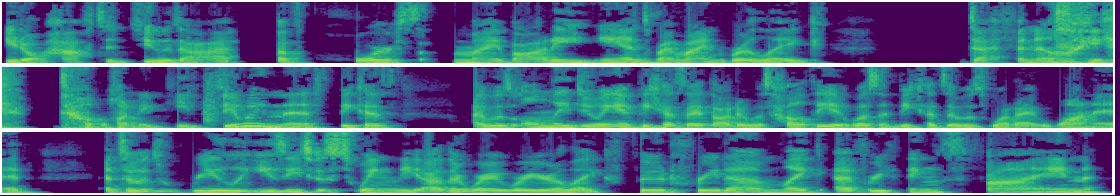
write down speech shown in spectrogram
you don't have to do that. Of course, my body and my mind were like, definitely don't want to keep doing this because I was only doing it because I thought it was healthy. It wasn't because it was what I wanted. And so it's really easy to swing the other way where you're like, food freedom, like everything's fine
